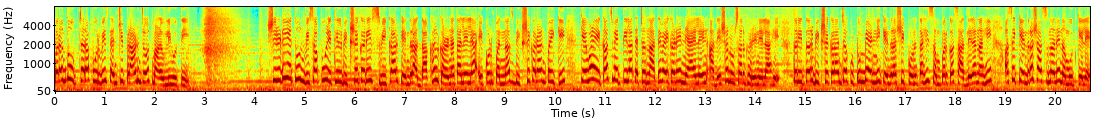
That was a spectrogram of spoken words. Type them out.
परंतु उपचारापूर्वीच त्यांची प्राणज्योत माळवली होती. शिर्डी येथून विसापूर येथील भिक्षेकरी स्वीकार केंद्रात दाखल करण्यात आलेल्या एकोणपन्नास भिक्षेकरांपैकी केवळ एकाच व्यक्तीला त्याच्या नातेवाईकाने न्यायालयीन आदेशानुसार घरी नेलं आहे. तर इतर भिक्षेकरांच्या कुटुंबियांनी केंद्राशी कोणताही संपर्क साधलेला नाही असे केंद्र शासनाने नमूद केले.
